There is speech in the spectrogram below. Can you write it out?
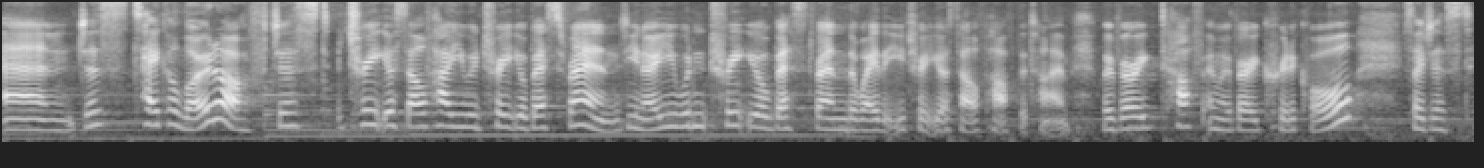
and just take a load off. Just treat yourself how you would treat your best friend. You know, you wouldn't treat your best friend the way that you treat yourself half the time. We're very tough and we're very critical. So just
